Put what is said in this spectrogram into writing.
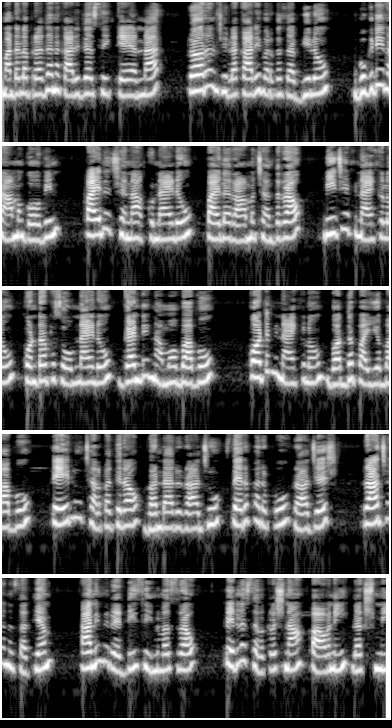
మండల ప్రధాన కార్యదర్శి కేఎన్ఆర్ రూరల్ జిల్లా కార్యవర్గ సభ్యులు బుగిడి రామగోవింద్ పైల చెన్నాకు నాయుడు పైల రామచంద్రరావు బీజేపీ నాయకులు కొండ్రపు సోమనాయుడు గండి నమోబాబు కూటమి నాయకులు బొద్దప అయ్యబాబు తేలు చలపతిరావు బండారు రాజు శరపరపు రాజేష్ రాజాన సత్యం అనిమిరెడ్డి శ్రీనివాసరావు పిల్ల శివకృష్ణ పావని లక్ష్మి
